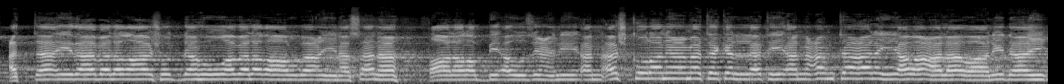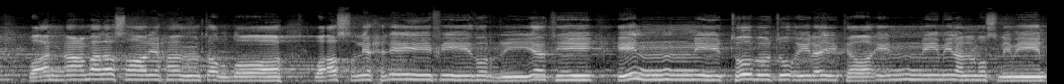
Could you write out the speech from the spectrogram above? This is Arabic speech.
حتى إذا بلغ أشده وبلغ أربعين سنة قال رب أوزعني أن أشكر نعمتك التي أنعمت علي وعلى والدي وأن أعمل صالحا ترضاه وأصلح لي في ذريتي إني تبت إليك وإني من المسلمين.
